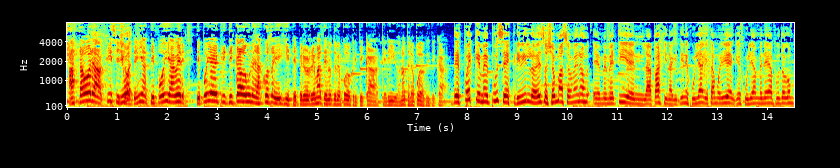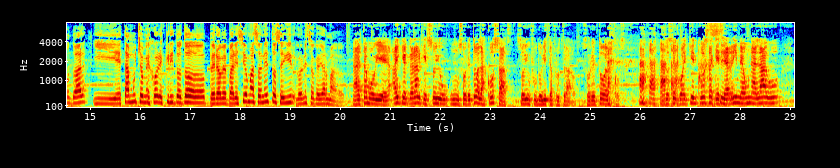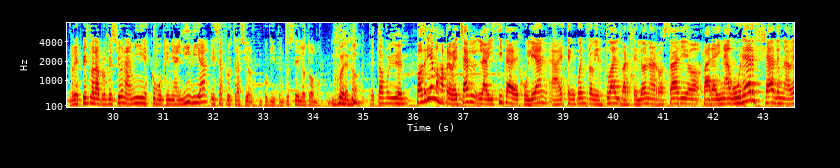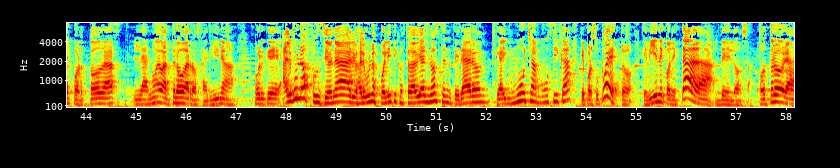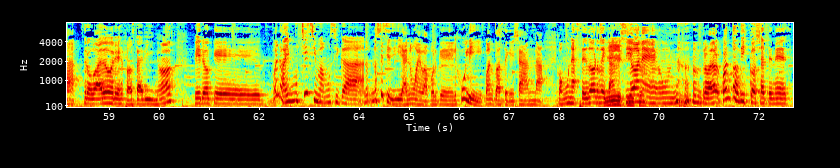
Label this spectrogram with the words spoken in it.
Hasta ahora, qué sé yo, tenía, te podía haber, te podía haber criticado una de las cosas que dijiste, pero el remate no te lo puedo criticar, querido, no te lo puedo criticar. Después que me puse a escribirlo eso, yo más o menos eh, me metí en la página que tiene Julián, que está muy bien, que es julianvenegas.com.ar y está mucho mejor escrito todo, pero me pareció más honesto seguir con eso que había armado. Ah, está muy bien. Hay que aclarar que soy un, un- sobre todas las cosas, soy un futbolista frustrado, sobre todas las cosas. Entonces cualquier cosa que Sí. se arrime a un halago respecto a la profesión a mí es como que me alivia esa frustración un poquito, entonces lo tomo. Bueno, está muy bien. Podríamos aprovechar la visita de Julián a este encuentro virtual Barcelona-Rosario para inaugurar ya de una vez por todas la nueva trova rosarina. Porque algunos funcionarios, algunos políticos todavía no se enteraron que hay mucha música que por supuesto que viene conectada de los otrora trovadores rosarinos, pero que, bueno, hay muchísima música, no, no sé si diría nueva, porque el Juli, ¿cuánto hace que ya anda? Como un hacedor de Sí, canciones, un, un trovador. ¿Cuántos discos ya tenés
